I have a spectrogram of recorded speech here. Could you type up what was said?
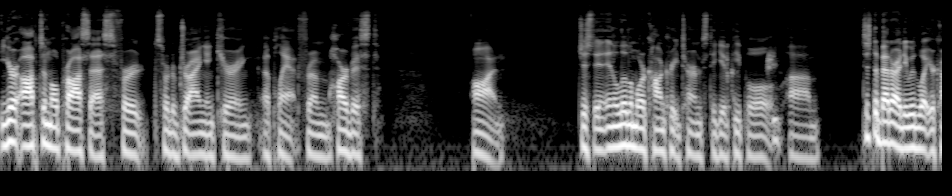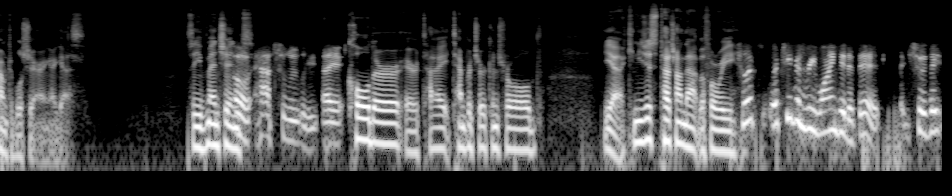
your optimal process for sort of drying and curing a plant from harvest on? Just in, in a little more concrete terms to give people um, just a better idea with what you're comfortable sharing, I guess. So you've mentioned oh, absolutely I, colder, airtight, temperature controlled. Yeah, can you just touch on that before we? So let's let's even rewind it a bit. So the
